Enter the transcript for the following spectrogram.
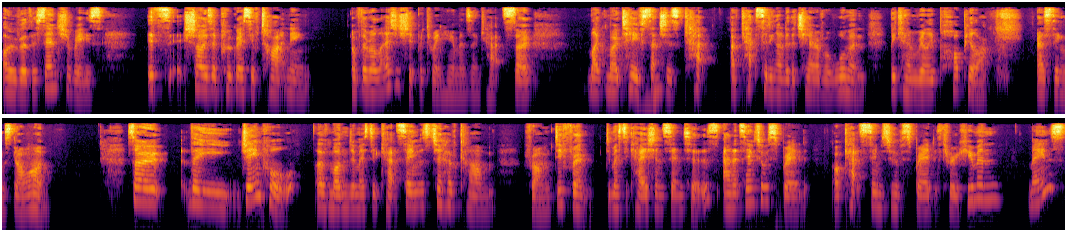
over the centuries, it shows a progressive tightening of the relationship between humans and cats. So, like motifs such as cat a cat sitting under the chair of a woman became really popular as things go on. So the gene pool of modern domestic cats seems to have come from different domestication centres and it seems to have spread, or cats seems to have spread through human means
